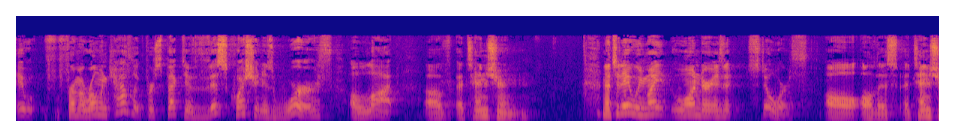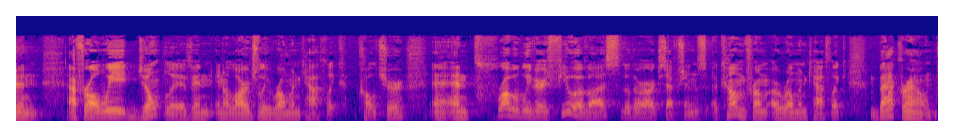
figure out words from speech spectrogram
it, from a Roman Catholic perspective, this question is worth a lot of attention. Now, today we might wonder is it still worth all, all this attention? After all, we don't live in, in a largely Roman Catholic culture, and, probably very few of us, though there are exceptions, come from a Roman Catholic background.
